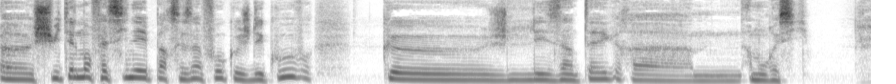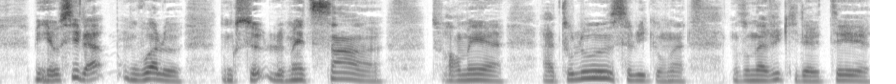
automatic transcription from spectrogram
euh, je suis tellement fasciné par ces infos que je découvre que je les intègre à, à mon récit. Mais il y a aussi là, on voit le donc ce, le médecin euh, formé à, Toulouse, celui qu'on a, dont on a vu qu'il a été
